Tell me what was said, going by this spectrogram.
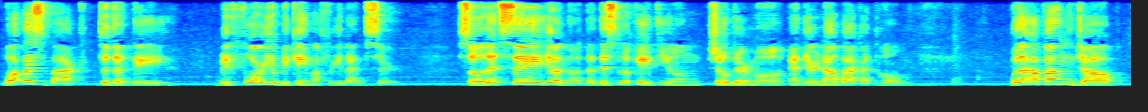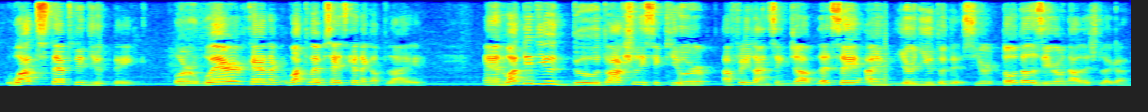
Walk us back to the day before you became a freelancer. So let's say, yun, no, na dislocate yung shoulder mo and you're now back at home. Wala ka pang job. What steps did you take? Or where can nag, what websites can I apply? And what did you do to actually secure a freelancing job? Let's say I'm you're new to this. You're total zero knowledge laga.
